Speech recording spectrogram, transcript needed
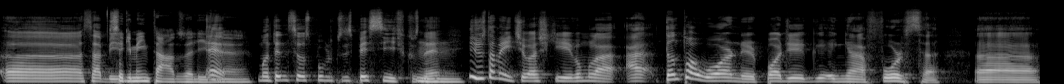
ah, sabe? Segmentados ali, É, né? mantendo seus públicos específicos, né? Uhum. E justamente, eu acho que, vamos lá, a- tanto a Warner pode ganhar força ah,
